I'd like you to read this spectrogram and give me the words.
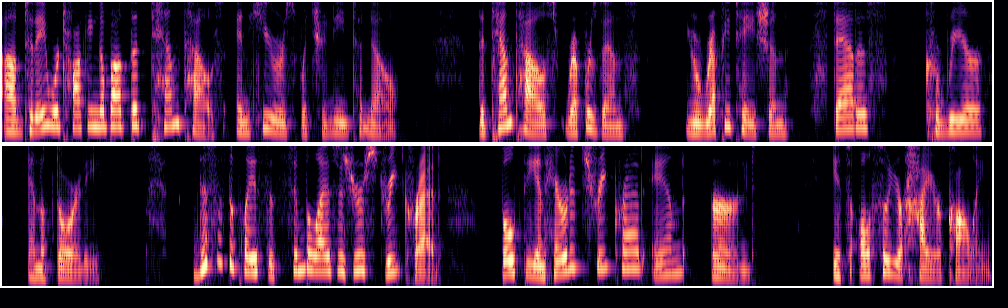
Um, today, we're talking about the 10th house, and here's what you need to know the 10th house represents your reputation, status, career, and authority. This is the place that symbolizes your street cred, both the inherited street cred and earned. It's also your higher calling.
